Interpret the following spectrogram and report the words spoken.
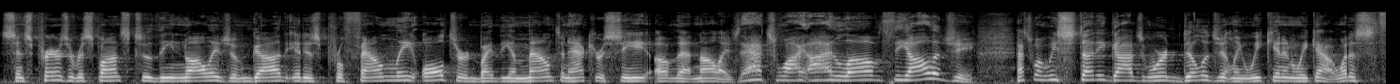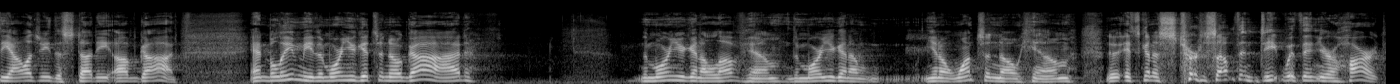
since prayer is a response to the knowledge of God, it is profoundly altered by the amount and accuracy of that knowledge. That's why I love theology. That's why we study God's Word diligently week in and week out. What is theology? The study of God. And believe me, the more you get to know God, the more you're going to love him, the more you're going to, you know, want to know him. It's going to stir something deep within your heart.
